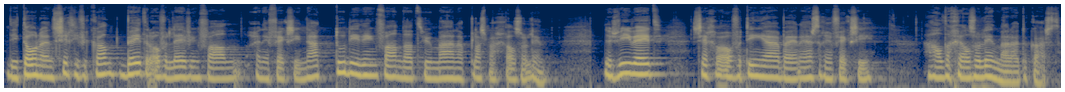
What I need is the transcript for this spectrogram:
die tonen een significant betere overleving van een infectie na toediening van dat humane plasmagelsolin. Dus wie weet zeggen we over tien jaar bij een ernstige infectie, haal de gelsolin maar uit de kast.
